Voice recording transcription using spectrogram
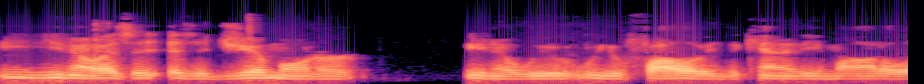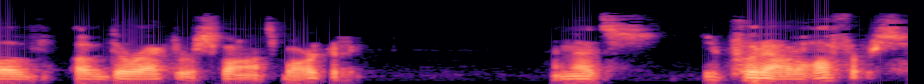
You know, as a as a gym owner, you know, we we were following the Kennedy model of of direct response marketing, and that's you put out offers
